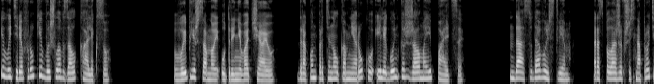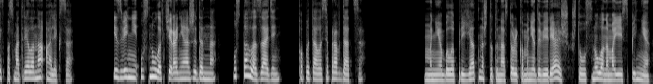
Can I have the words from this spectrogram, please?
и, вытерев руки, вышла в зал к Алексу. «Выпьешь со мной утреннего чаю?» Дракон протянул ко мне руку и легонько сжал мои пальцы. «Да, с удовольствием». Расположившись напротив, посмотрела на Алекса. «Извини, уснула вчера неожиданно. Устала за день», — попыталась оправдаться. «Мне было приятно, что ты настолько мне доверяешь, что уснула на моей спине»,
